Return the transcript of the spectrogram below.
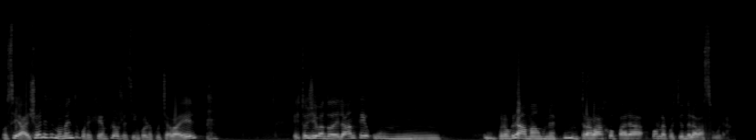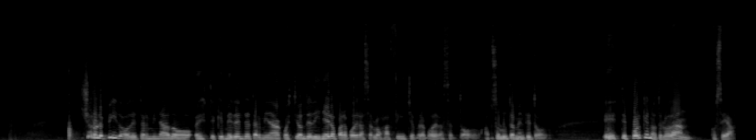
O sea, yo en este momento, por ejemplo, recién con lo escuchaba él, estoy llevando adelante un, un programa, un trabajo para, por la cuestión de la basura. Yo no le pido determinado, este, que me den determinada cuestión de dinero para poder hacer los afiches, para poder hacer todo, absolutamente todo. Este, porque no te lo dan. O sea,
